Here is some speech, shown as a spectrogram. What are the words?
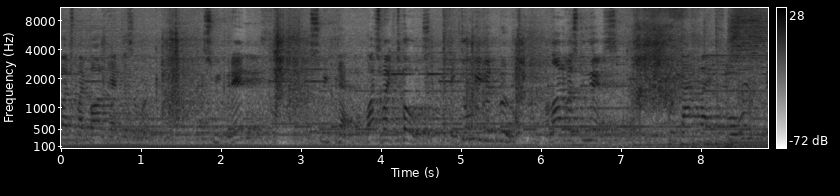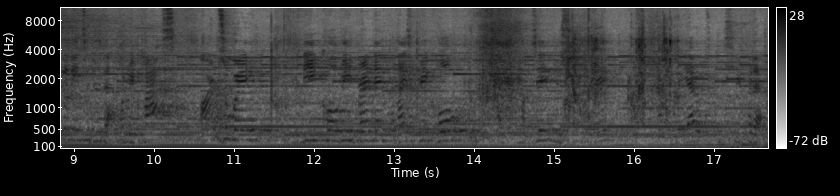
Much my bottom hand doesn't work. I sweep it in, I sweep it out. Watch my toes. They don't even move. A lot of us do this. Put that leg forward. We don't need to do that. When we pass, arms away. Need Colby, Brendan, nice big hole. As it comes in, you sweep it in. Way out, sweep it out.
